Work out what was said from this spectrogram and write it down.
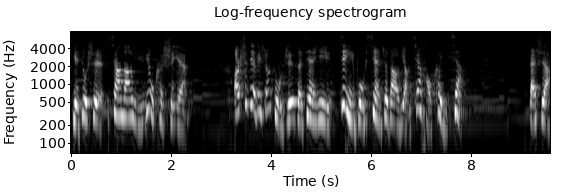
也就是相当于六克食盐。而世界卫生组织则建议进一步限制到两千毫克以下。但是啊，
